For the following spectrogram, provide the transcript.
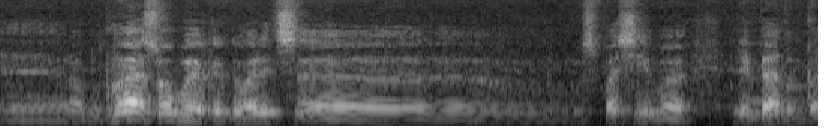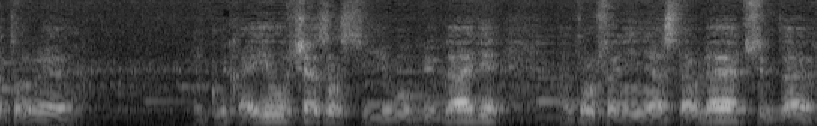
э, работать. Ну и особое, как говорится, э, спасибо ребятам, которые, вот Михаилу в частности, его бригаде, о том, что они не оставляют, всегда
